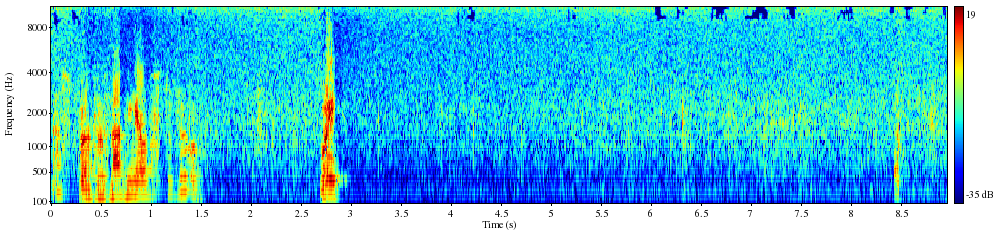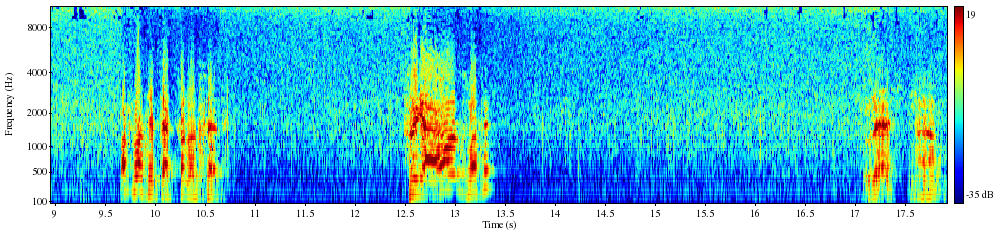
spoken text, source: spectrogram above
I suppose there's nothing else to do. Wait. What was it that fellow said? Three hours, was it? Less now.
